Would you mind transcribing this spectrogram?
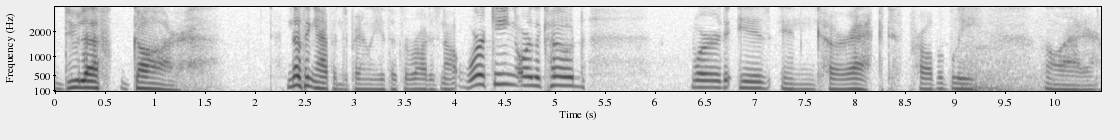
Dulef Gar. Nothing happens apparently either the rod is not working or the code word is incorrect. Probably the latter.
